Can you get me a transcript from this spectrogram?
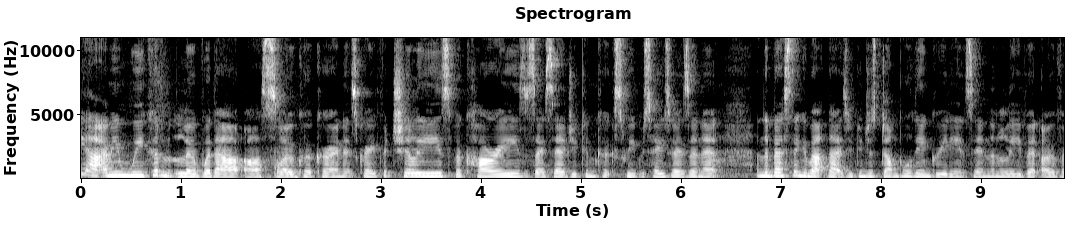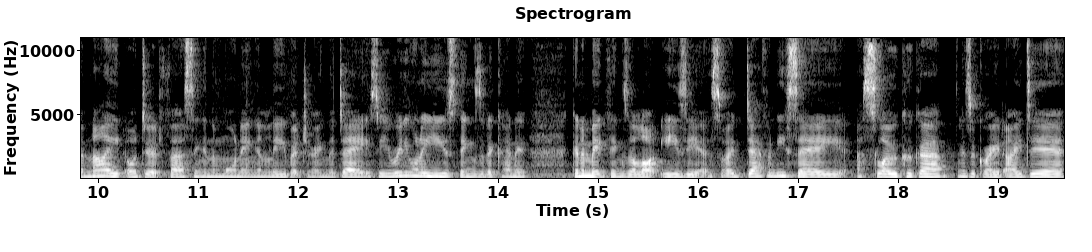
Yeah, I mean, we couldn't live without our slow cooker, and it's great for chilies, for curries. As I said, you can cook sweet potatoes in it. And the best thing about that is you can just dump all the ingredients in and leave it overnight, or do it first thing in the morning and leave it during the day. So you really want to use things that are kind of going to make things a lot easier. So I definitely say a slow cooker is a great idea.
